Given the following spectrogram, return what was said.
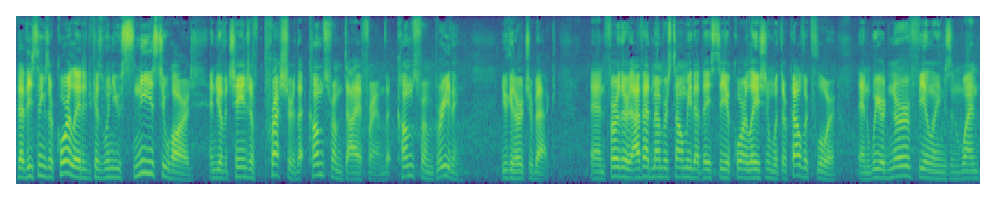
that these things are correlated because when you sneeze too hard and you have a change of pressure that comes from diaphragm, that comes from breathing, you could hurt your back. And further, I've had members tell me that they see a correlation with their pelvic floor and weird nerve feelings and when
